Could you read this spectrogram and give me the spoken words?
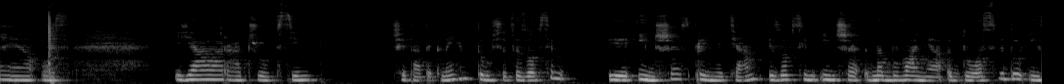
Е, Ось я раджу всім читати книги, тому що це зовсім інше сприйняття і зовсім інше набування досвіду, і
